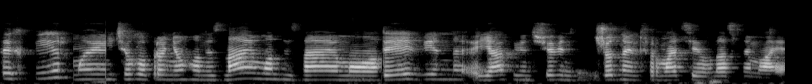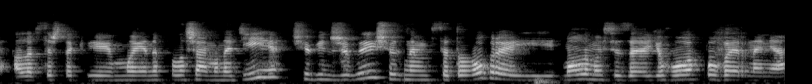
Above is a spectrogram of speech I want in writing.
Тих пір ми нічого про нього не знаємо, не знаємо, де він, як він, що він. Жодної інформації у нас немає. Але все ж таки ми не полишаємо надії, що він живий, що з ним все добре, і молимося за його повернення.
